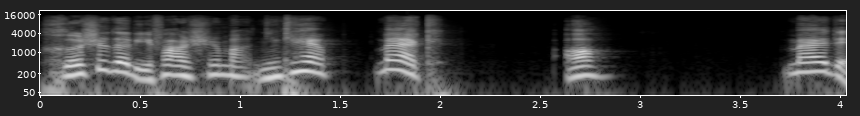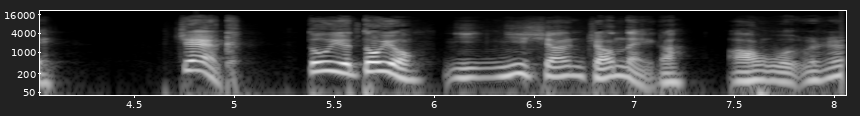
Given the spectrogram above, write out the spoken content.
合适的理发师吗？你看 Mac 啊，Maddy，Jack。都有都有，你你想找哪个啊？我我说，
